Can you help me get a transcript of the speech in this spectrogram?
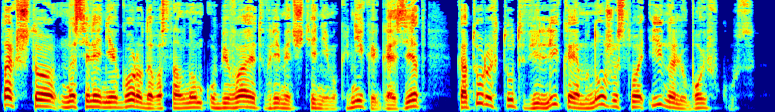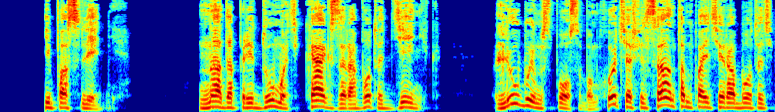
Так что население города в основном убивает время чтением книг и газет, которых тут великое множество и на любой вкус. И последнее. Надо придумать, как заработать денег. Любым способом, хоть официантом пойти работать,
